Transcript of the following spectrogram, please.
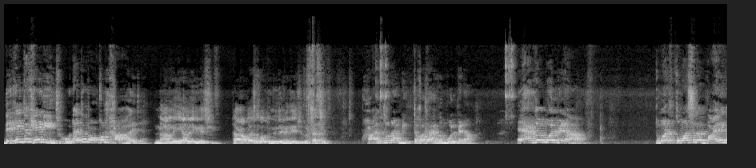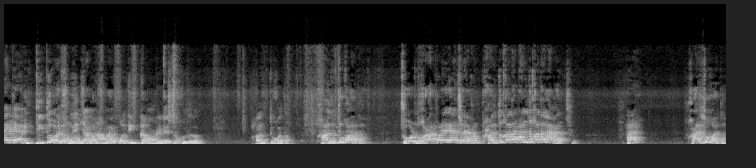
দেখেই তো খেয়ে নিয়েছো ওটাই তো পপকর্ন খাওয়া হয়ে যায়। না নেই আমি গেছি। টাকা পয়সা তুমি রেখে দিয়েছিল ঠিক আছে? ফালতু না মিথ্যা কথা একদম বলবে না। একদম বলবে না। তোমার তোমার সাথে বাইরে গাইতে আমি দ্বিতীয়বার কোনোদিন যাব না আমার প্রতিজ্ঞা। আমাকে ড্রেসটা খুলতে দাও। ফালতু কথা। ফালতু কথা। চোর ধরা পড়ে গেছো এখন ফালতু কথা ফালতু কথা লাগাচ্ছ। হ্যাঁ? ফালতু কথা।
